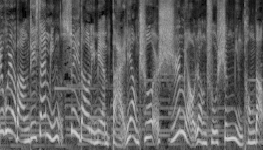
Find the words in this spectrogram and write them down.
知乎热榜第三名，隧道里面百辆车十秒让出生命通道。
